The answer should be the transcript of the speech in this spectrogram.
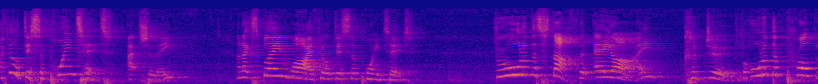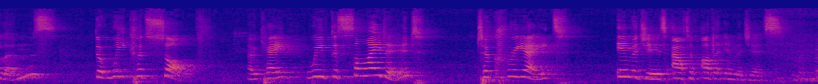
I feel disappointed, actually. And I explain why I feel disappointed for all of the stuff that AI could do, for all of the problems that we could solve, okay, we've decided to create images out of other images.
